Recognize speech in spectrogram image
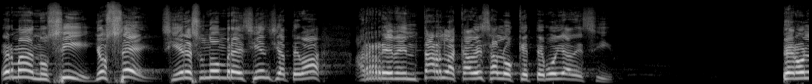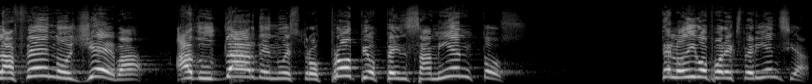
Hermano, sí, yo sé, si eres un hombre de ciencia te va a reventar la cabeza lo que te voy a decir. Pero la fe nos lleva a dudar de nuestros propios pensamientos. Te lo digo por experiencia.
